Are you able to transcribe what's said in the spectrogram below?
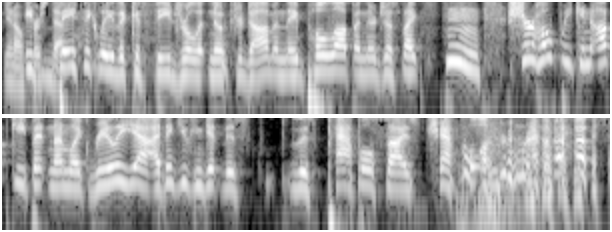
you know, It's first step. basically the cathedral at Notre Dame, and they pull up and they're just like, "Hmm, sure hope we can upkeep it." And I'm like, "Really? Yeah, I think you can get this this papal-sized chapel under wraps."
